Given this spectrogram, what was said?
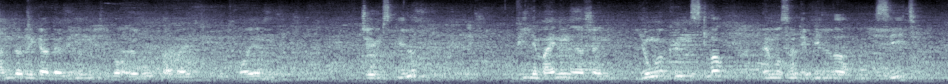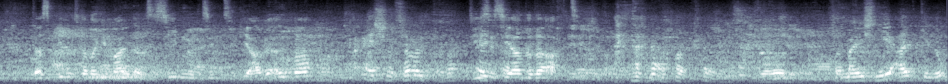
andere Galerien, die wir europaweit betreuen. James Gill, viele meinen, er ist ein junger Künstler, wenn man so die Bilder sieht. Das Bild hat er gemalt, als er 77 Jahre alt war. Dieses Jahr wird er 80. okay. So, man ist nie alt genug.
